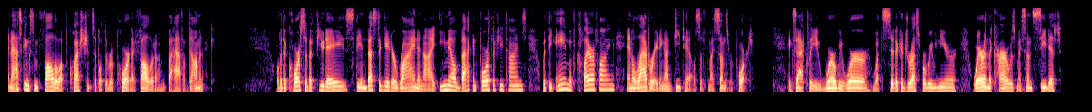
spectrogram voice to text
and asking some follow up questions about the report I followed on behalf of Dominic. Over the course of a few days, the investigator Ryan and I emailed back and forth a few times with the aim of clarifying and elaborating on details of my son's report. Exactly where we were, what civic address were we near, where in the car was my son seated,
